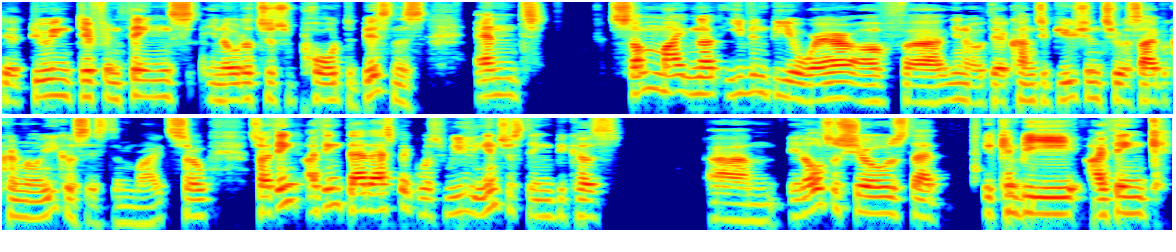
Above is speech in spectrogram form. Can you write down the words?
they're doing different things in order to support the business. And some might not even be aware of uh, you know their contribution to a cyber criminal ecosystem right so so i think i think that aspect was really interesting because um, it also shows that it can be i think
